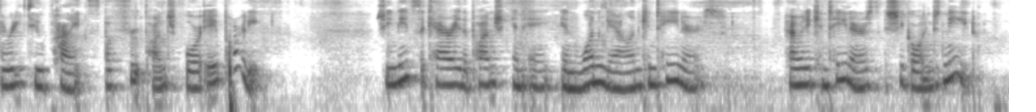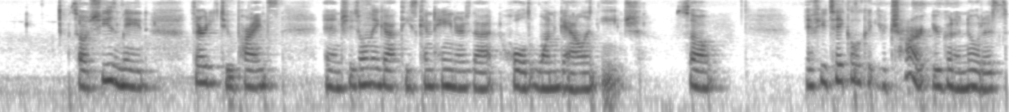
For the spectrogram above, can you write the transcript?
32 pints of fruit punch for a party. She needs to carry the punch in a in one gallon containers. How many containers is she going to need? So she's made 32 pints and she's only got these containers that hold one gallon each. So if you take a look at your chart, you're going to notice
